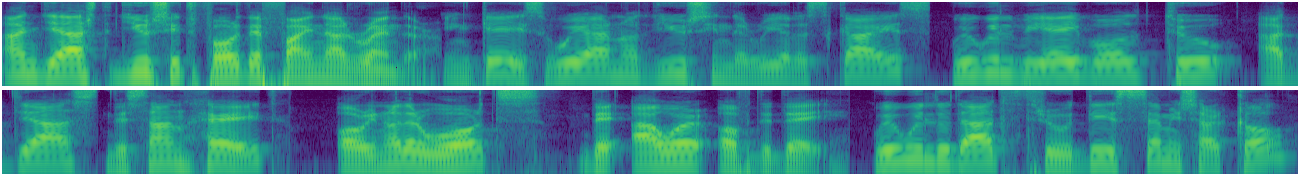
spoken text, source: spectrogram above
and just use it for the final render. In case we are not using the real skies, we will be able to adjust the sun height or in other words, the hour of the day. We will do that through this semicircle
